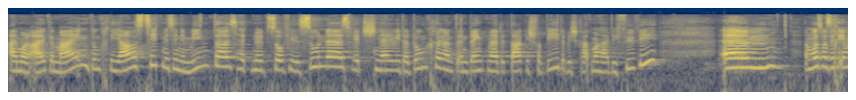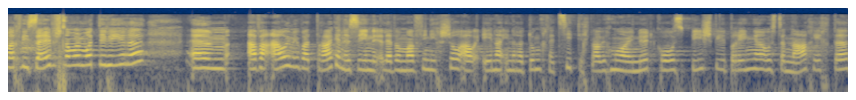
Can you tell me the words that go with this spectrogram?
einmal allgemein, dunkle Jahreszeit, wir sind im Winter, es hat nicht so viel Sonne, es wird schnell wieder dunkel und dann denkt man, der Tag ist vorbei, da bist gerade mal halb fünf. Ähm, da muss man sich immer ein bisschen selbst nochmal motivieren. Ähm, aber auch im übertragenen Sinn leben wir, finde ich, schon auch eher in einer dunklen Zeit. Ich glaube, ich muss euch nicht groß Beispiel bringen aus den Nachrichten,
